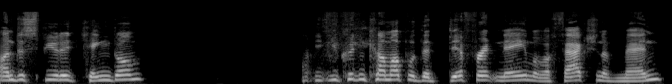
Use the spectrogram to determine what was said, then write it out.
Undisputed Kingdom? You, you couldn't come up with a different name of a faction of men?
